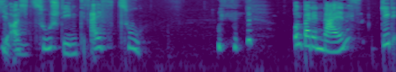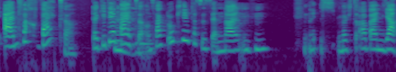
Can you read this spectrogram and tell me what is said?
die euch zustehen. Greift zu. und bei den Neins geht ihr einfach weiter. Da geht ihr mhm. weiter und sagt, okay, das ist ein Nein. Mhm. Ich möchte aber ein Ja.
